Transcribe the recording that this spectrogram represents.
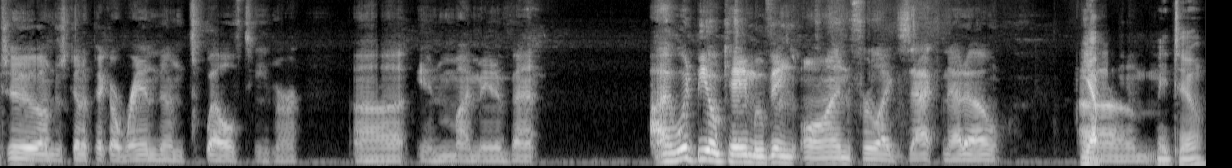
to I'm just gonna pick a random 12 teamer uh, in my main event. I would be okay moving on for like Zach Neto. Yep, um, me too.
